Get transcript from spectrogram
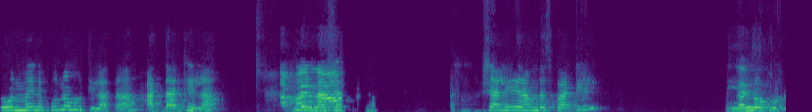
दोन महिने पूर्ण होतील आता आठ तारखेला. आपलं नाव? शालिनी रामदास पाटील. गंगापूर.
